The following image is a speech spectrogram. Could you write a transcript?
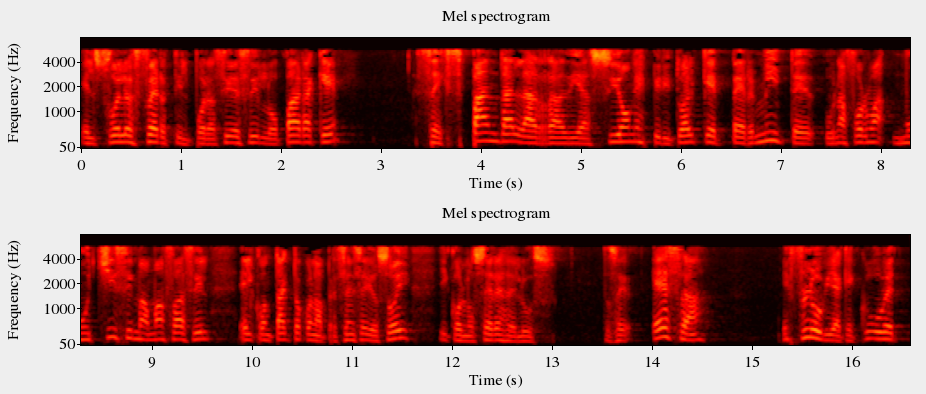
el suelo es fértil, por así decirlo, para que se expanda la radiación espiritual que permite una forma muchísima más fácil el contacto con la presencia de yo soy y con los seres de luz. Entonces, esa efluvia que cubre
